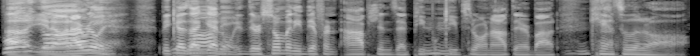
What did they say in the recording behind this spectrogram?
Well, Uh, we you go know, and I really day. because again, day. there's so many different options that people Mhm. keep throwing out there about Mhm. cancel it all,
